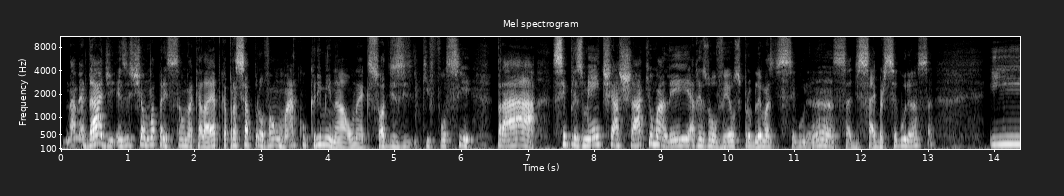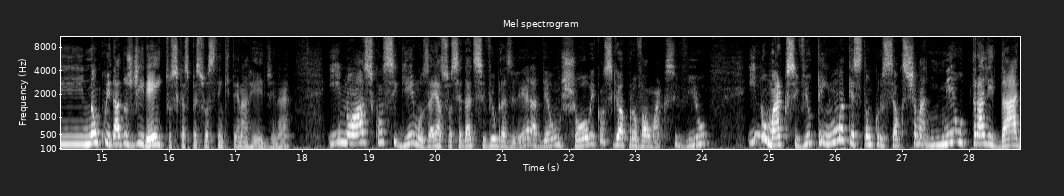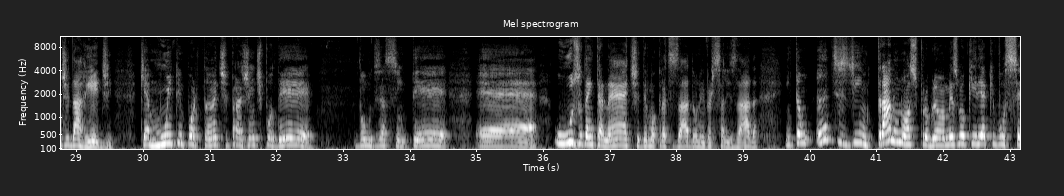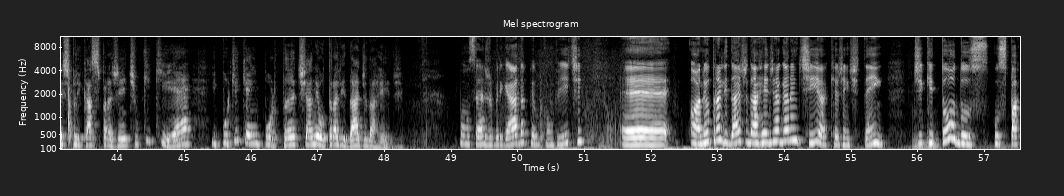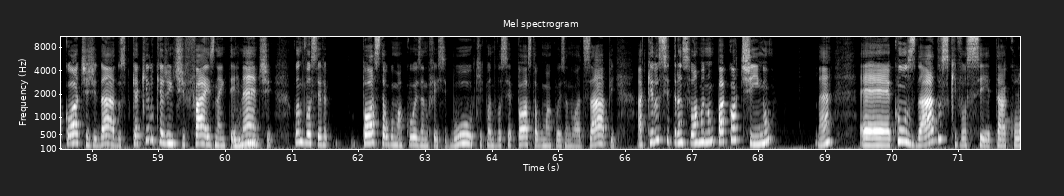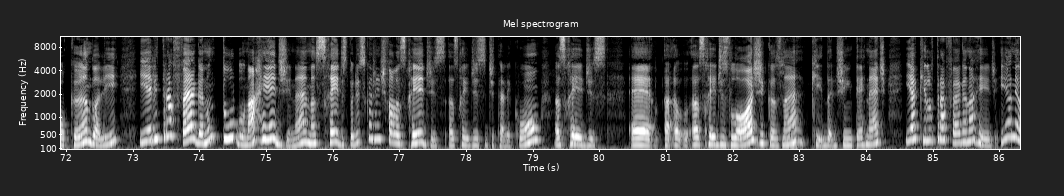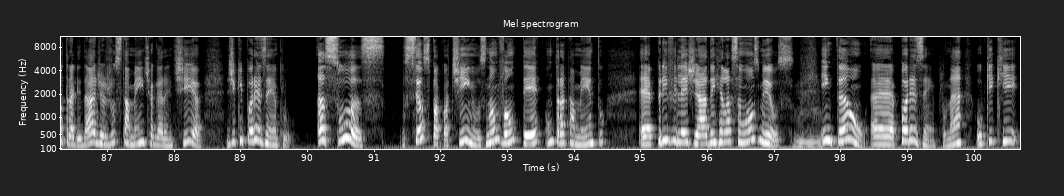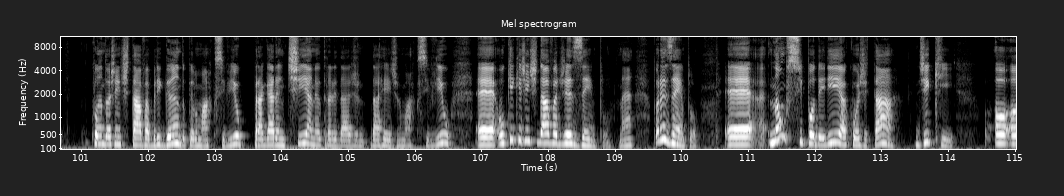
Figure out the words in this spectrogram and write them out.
Na verdade, existia uma pressão naquela época para se aprovar um marco criminal, né? Que só diz, que fosse para simplesmente achar que uma lei ia resolver os problemas de segurança, de cibersegurança e não cuidar dos direitos que as pessoas têm que ter na rede, né? E nós conseguimos, aí a sociedade civil brasileira deu um show e conseguiu aprovar o Marco Civil. E no Marco Civil tem uma questão crucial que se chama neutralidade da rede que é muito importante para a gente poder, vamos dizer assim, ter é, o uso da internet democratizada, universalizada. Então, antes de entrar no nosso problema mesmo, eu queria que você explicasse para a gente o que, que é e por que, que é importante a neutralidade da rede. Bom, Sérgio, obrigada pelo convite. É, ó, a neutralidade da rede é a garantia que a gente tem de que uhum. todos os pacotes de dados, porque aquilo que a gente faz na internet, uhum. quando você posta alguma coisa no Facebook, quando você posta alguma coisa no WhatsApp, aquilo se transforma num pacotinho, né? É, com os dados que você está colocando ali e ele trafega num tubo, na rede, né? Nas redes. Por isso que a gente fala as redes, as redes de telecom, as redes é, as redes lógicas né, que, de internet e aquilo trafega na rede. E a neutralidade é justamente a garantia de que, por exemplo, as suas, os seus pacotinhos não vão ter um tratamento é, privilegiado em relação aos meus. Uhum. Então, é, por exemplo, né, o que que quando a gente estava brigando pelo Marco Civil para garantir a neutralidade da rede no Marco Civil, é, o que, que a gente dava de exemplo, né? Por exemplo, é, não se poderia cogitar de que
